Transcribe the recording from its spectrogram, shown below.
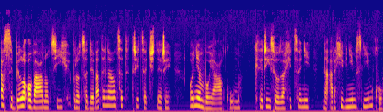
asi bylo o Vánocích v roce 1934 o něm vojákům, kteří jsou zachyceni na archivním snímku?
